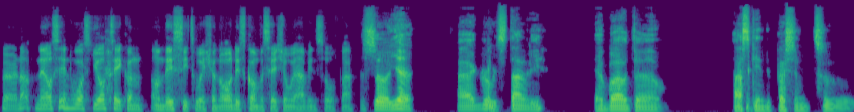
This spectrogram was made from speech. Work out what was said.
Fair enough. Nelson, what's your take on on this situation or this conversation we're having so far? So yeah, I agree with Stanley about um, asking the person to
